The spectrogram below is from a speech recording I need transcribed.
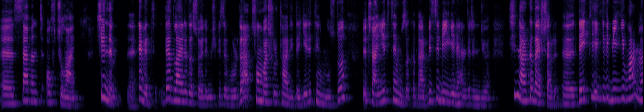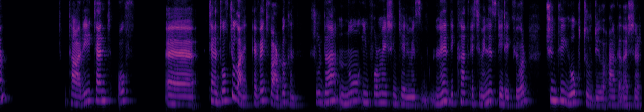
uh, 7th of July. Şimdi evet deadline'ı da söylemiş bize burada. Son başvuru tarihi de 7 Temmuz'du. Lütfen 7 Temmuz'a kadar bizi bilgilendirin diyor. Şimdi arkadaşlar e, date ile ilgili bilgi var mı? Tarihi 10th of e, 10th of July. Evet var bakın. Şurada no information kelimesine dikkat etmeniz gerekiyor. Çünkü yoktur diyor arkadaşlar.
